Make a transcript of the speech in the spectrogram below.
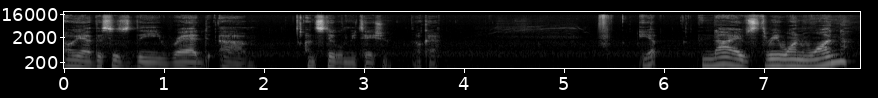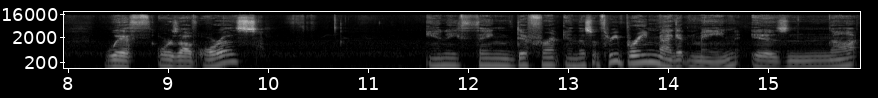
Oh yeah, this is the red um, unstable mutation. Okay. Yep. Knives 311 with Orzhov Auras. Anything different in this one? Three Brain Maggot main is not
